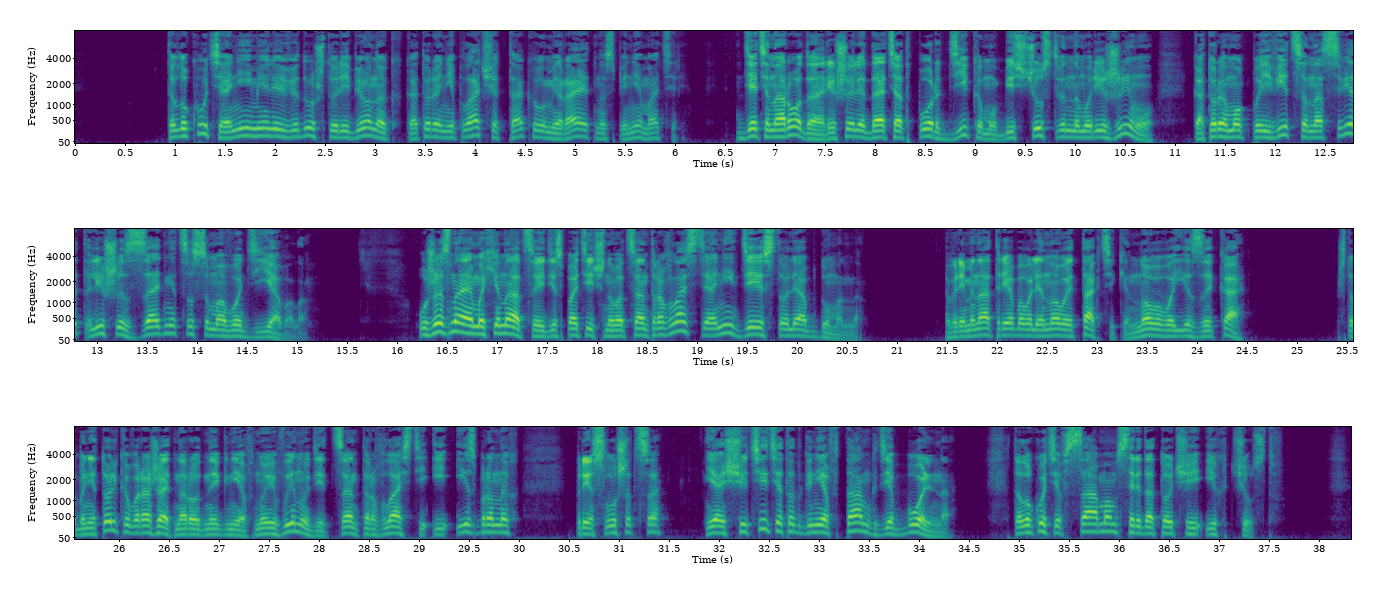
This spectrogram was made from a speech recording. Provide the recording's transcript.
Талукути они имели в виду, что ребенок, который не плачет, так и умирает на спине матери. Дети народа решили дать отпор дикому, бесчувственному режиму, который мог появиться на свет лишь из задницы самого дьявола. Уже зная махинации деспотичного центра власти, они действовали обдуманно. Времена требовали новой тактики, нового языка, чтобы не только выражать народный гнев, но и вынудить центр власти и избранных прислушаться и ощутить этот гнев там, где больно, Талукути в самом средоточии их чувств.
